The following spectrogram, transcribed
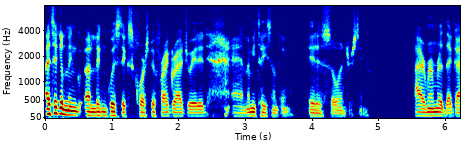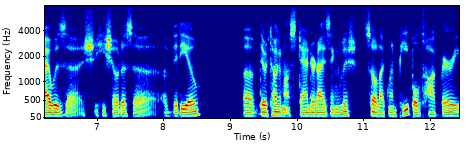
I took a, ling- a linguistics course before I graduated, and let me tell you something. It is so interesting. I remember that guy was uh, sh- he showed us a, a video of they were talking about standardized English. So like when people talk very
